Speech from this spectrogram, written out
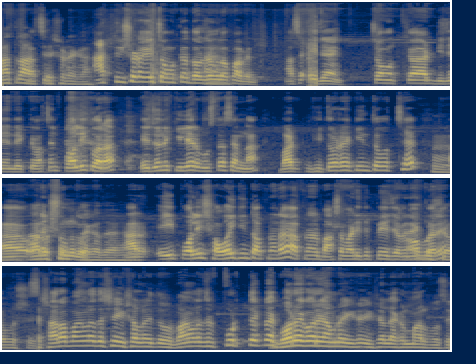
মাত্র আচ্ছা। 3800 টাকা। আটত্রিশশো টাকায় চমৎকার দরজাগুলো গুলো পাবেন। আচ্ছা এই ডিজাইন চমৎকার ডিজাইন দেখতে পাচ্ছেন। পলি করা এই জন্য ক্লিয়ার বুঝতেছেন না বাট ভিতরে কিন্তু হচ্ছে হ্যাঁ, অনেক সুন্দর। হ্যাঁ। আর এই পলি সবাই কিন্তু আপনারা আপনার বাসা বাড়িতে পেয়ে যাবেন একবারে। সারা বাংলাদেশে ইনশাআল্লাহ নিতে পারব। বাংলাদেশের প্রত্যেকটা ঘরে ঘরে আমরা ইনশা- ইনশাআল্লাহ এখন মাল পৌঁছে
